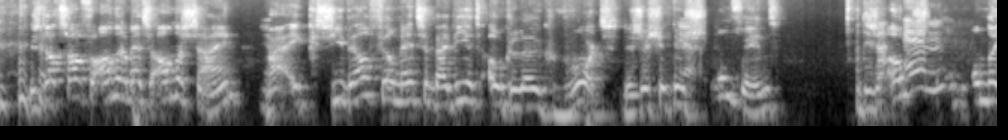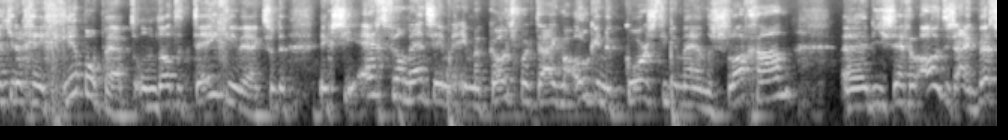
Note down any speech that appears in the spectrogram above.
Dus dat zal voor andere mensen anders zijn. Maar ik zie wel veel mensen bij wie het ook leuk wordt. Dus als je het nu Ja. stom vindt. Het is Ja, ook en- omdat je er geen grip op hebt. Omdat het tegen je werkt. Ik zie echt veel mensen in mijn, in mijn coachpraktijk. Maar ook in de course die ermee aan de slag gaan. eh, die zeggen, oh het is eigenlijk best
